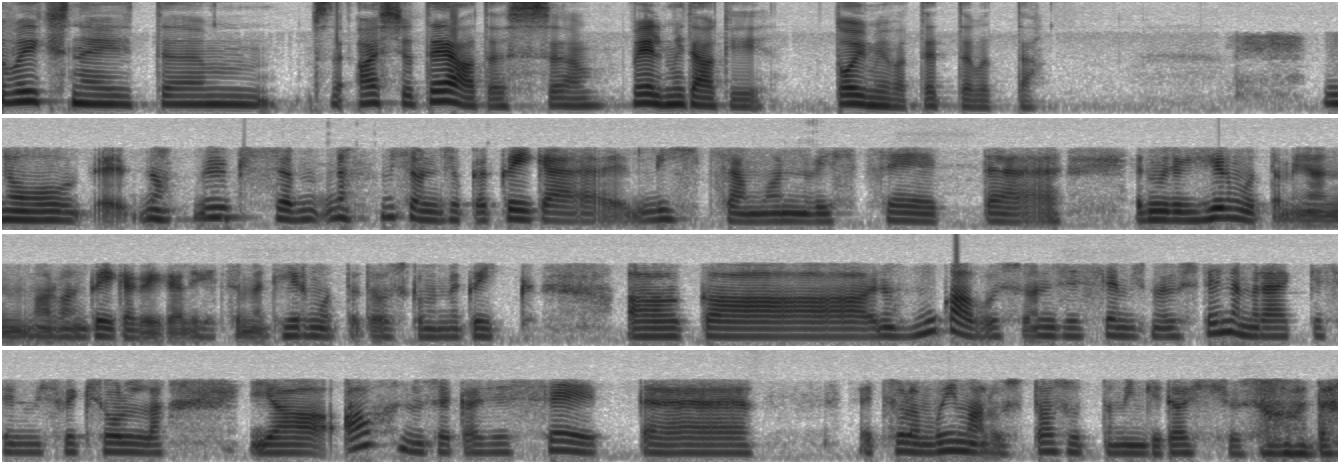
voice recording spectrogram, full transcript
võiks neid ähm, asju teades äh, veel midagi toimivat ette võtta? No noh, üks noh, mis on niisugune kõige lihtsam, on vist see, et et muidugi hirmutamine on, ma arvan, kõige-kõige lihtsam, et hirmutada oskame me kõik. aga noh, mugavus on siis see, mis ma just ennem rääkisin, mis võiks olla ja ahnusega siis see, et et sul on võimalus tasuta mingeid asju saada.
